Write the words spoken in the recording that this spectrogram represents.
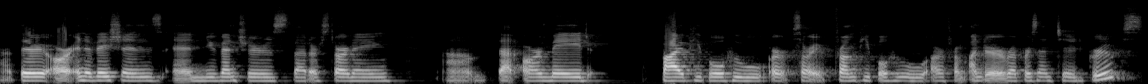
uh, there are innovations and new ventures that are starting um, that are made by people who, or sorry, from people who are from underrepresented groups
